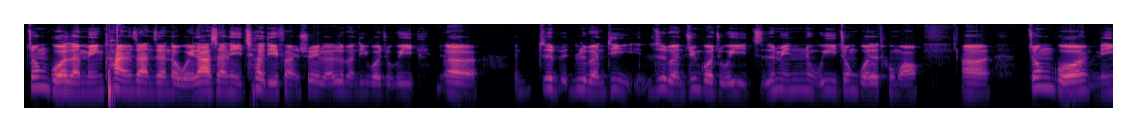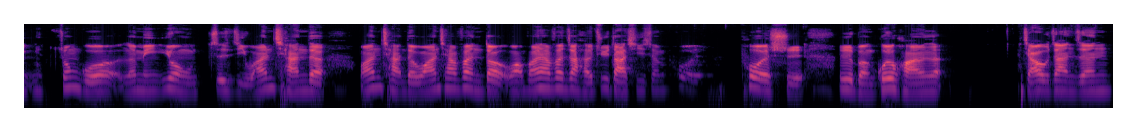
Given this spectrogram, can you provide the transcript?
中国人民抗日战争的伟大胜利，彻底粉碎了日本帝国主义，呃，日日本帝日本军国主义殖民奴役中国的图谋。呃，中国民中国人民用自己顽强的、顽强的顽强奋斗、顽强奋战和巨大牺牲，迫迫使日本归还了甲午战争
